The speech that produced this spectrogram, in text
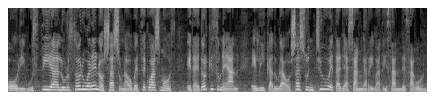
Hori guztia lurzoruaren osasuna hobetzeko asmoz eta etorkizunean elikadura osasuntxu eta jasangarri bat izan dezagun.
